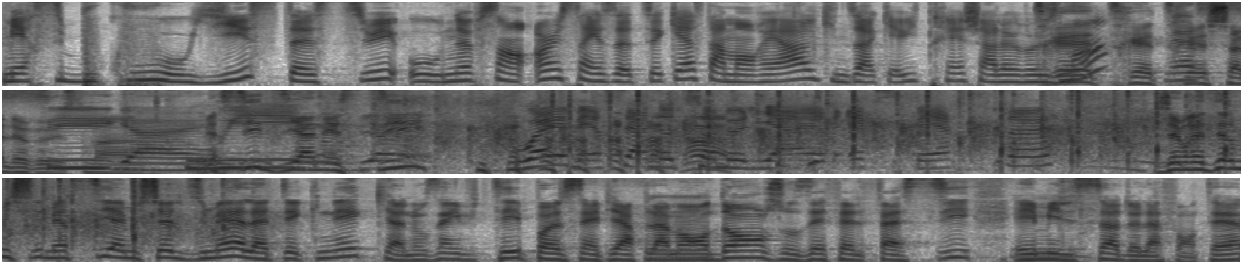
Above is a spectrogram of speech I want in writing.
merci beaucoup au Yeast, situé au 901 Saint-Zotique-Est à Montréal, qui nous a accueillis très chaleureusement. Très, très, très Merci, chaleureusement. guys. Merci, Oui. Diane Esti. Oui, merci à notre sommelière experte. J'aimerais dire merci à Michel Dumais, à la technique, à nos invités Paul Saint-Pierre Plamondon, Joseph Elfassi et Mélissa de la Fontaine.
